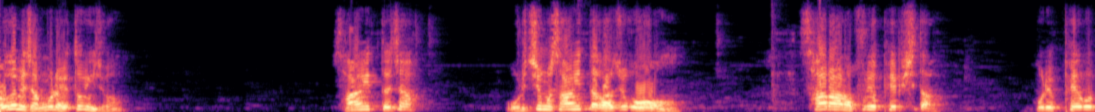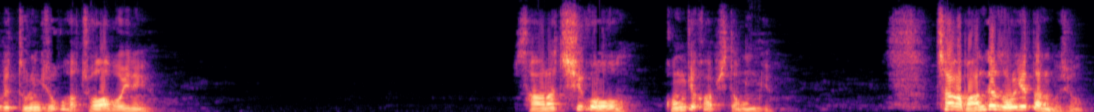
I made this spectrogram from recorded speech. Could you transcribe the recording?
먹으면 장군의 외통이죠. 상위 뜨자. 우리 친구 상위 떠가지고 살 하나 후려 팹시다. 후려 패고 두는 게 좋아, 좋아 보이네요. 사 하나 치고 공격합시다, 공격. 차가 반대로 돌겠다는 거죠.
